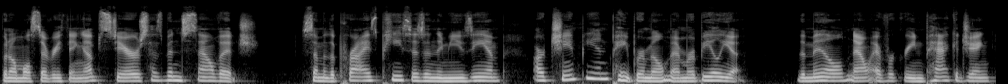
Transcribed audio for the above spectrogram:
but almost everything upstairs has been salvaged. Some of the prized pieces in the museum are Champion paper mill memorabilia. The mill, now Evergreen Packaging,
